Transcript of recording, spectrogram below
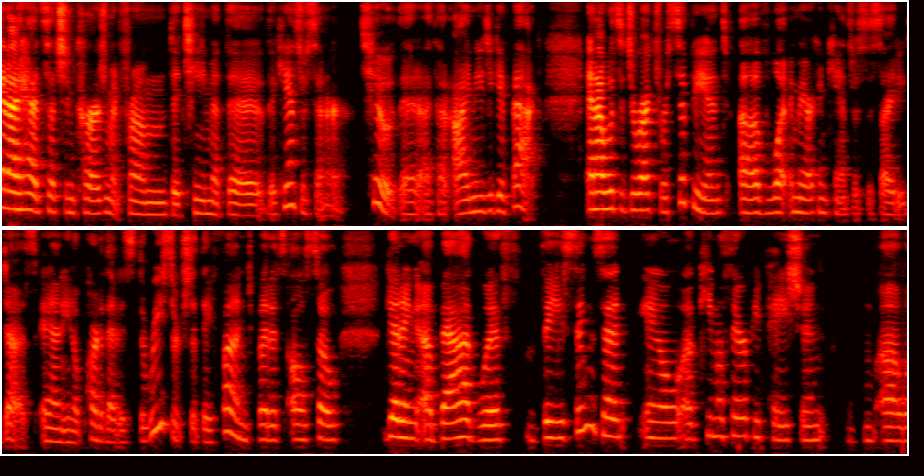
and I had such encouragement from the team at the the cancer center too that I thought I need to give back. And I was a direct recipient of what American Cancer Society does. And you know, part of that is the research that they fund, but it's also getting a bag with these things that you know a chemotherapy patient uh,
